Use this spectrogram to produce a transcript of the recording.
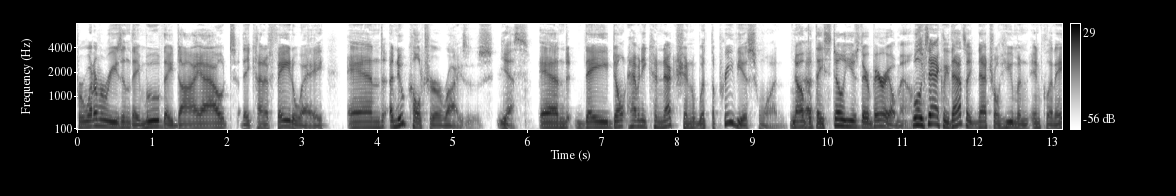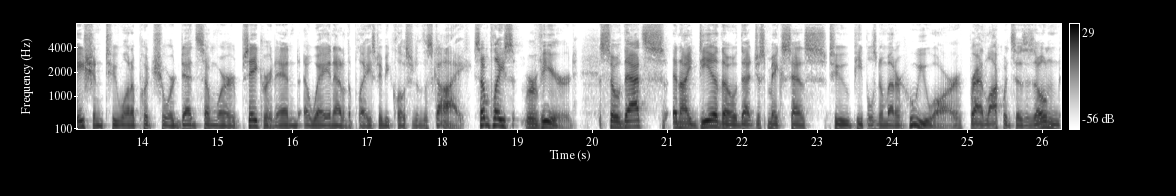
For whatever reason, they move, they die out, they kind of fade away, and a new culture arises. Yes. And they don't have any connection with the previous one. No, Uh, but they still use their burial mounds. well, exactly. That's a natural human inclination to want to put your dead somewhere sacred and away and out of the place, maybe closer to the sky, someplace revered. So that's an idea, though, that just makes sense to peoples no matter who you are. Brad Lockwood says his own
